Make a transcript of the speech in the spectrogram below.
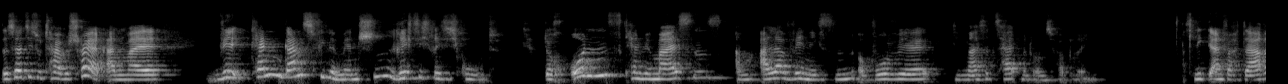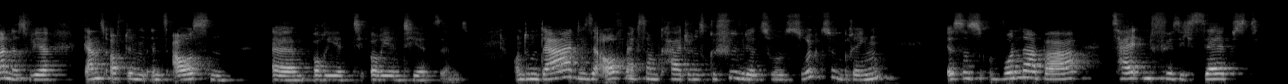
Das hört sich total bescheuert an, weil wir kennen ganz viele Menschen richtig, richtig gut. Doch uns kennen wir meistens am allerwenigsten, obwohl wir die meiste Zeit mit uns verbringen. Es liegt einfach daran, dass wir ganz oft in, ins Außen äh, orientiert sind. Und um da diese Aufmerksamkeit und das Gefühl wieder zu uns zurückzubringen, ist es wunderbar, Zeiten für sich selbst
